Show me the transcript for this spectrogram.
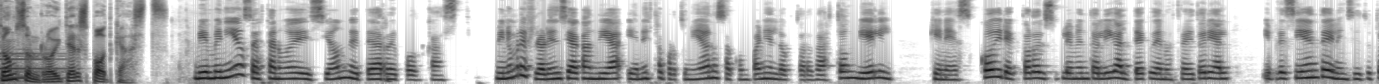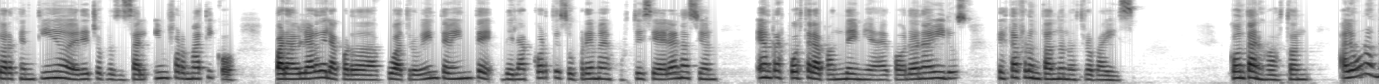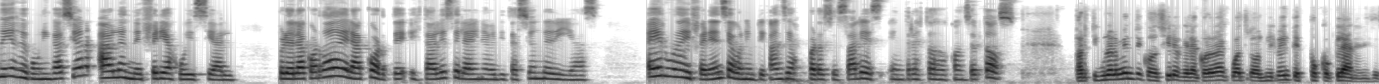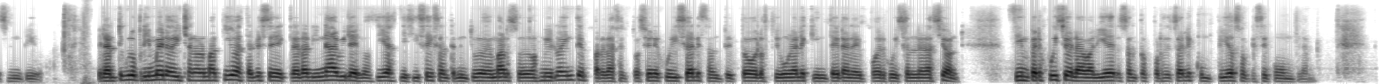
Thomson Reuters Podcasts. Bienvenidos a esta nueva edición de TR Podcast. Mi nombre es Florencia Candia y en esta oportunidad nos acompaña el doctor Gastón Bieli, quien es codirector del suplemento Legal Tech de nuestra editorial y presidente del Instituto Argentino de Derecho Procesal Informático, para hablar de la acordada 4-2020 de la Corte Suprema de Justicia de la Nación en respuesta a la pandemia de coronavirus que está afrontando nuestro país. Contanos, Gastón. Algunos medios de comunicación hablan de feria judicial, pero la acordada de la Corte establece la inhabilitación de días. ¿Hay alguna diferencia con implicancias procesales entre estos dos conceptos? Particularmente considero que la acordada 4-2020 es poco clara en ese sentido. El artículo primero de dicha normativa establece declarar inhábiles los días 16 al 31 de marzo de 2020 para las actuaciones judiciales ante todos los tribunales que integran el Poder Judicial de la Nación, sin perjuicio de la validez de los actos procesales cumplidos o que se cumplan.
